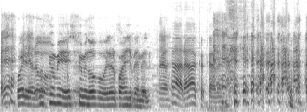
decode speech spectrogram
É. Foi, no o... filme, esse é. filme novo, ele era o Power Ranger vermelho. É. Caraca, cara.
